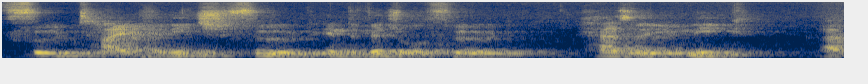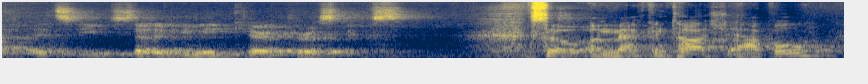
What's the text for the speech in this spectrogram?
food type and each food, individual food, has a unique, uh, it's a set of unique characteristics. So a McIntosh apple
